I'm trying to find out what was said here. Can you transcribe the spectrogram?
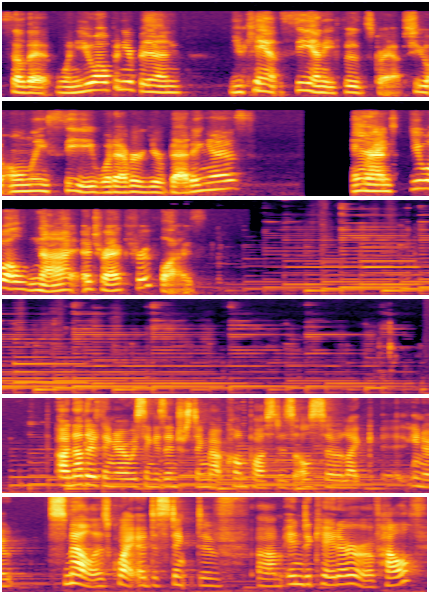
so that when you open your bin, you can't see any food scraps. You only see whatever your bedding is, and right. you will not attract fruit flies. Another thing I always think is interesting about compost is also like, you know, smell is quite a distinctive um, indicator of health.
